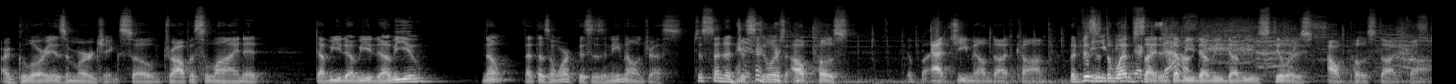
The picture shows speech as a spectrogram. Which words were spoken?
our glory is emerging. So drop us a line at www. No, that doesn't work. This is an email address. Just send it to Steelers Outpost Goodbye. at gmail.com. But visit the website at out. www.steelersoutpost.com.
